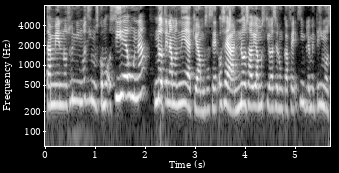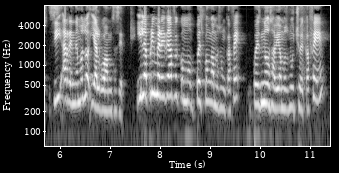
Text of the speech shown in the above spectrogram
también nos unimos, dijimos como sí de una, no teníamos ni idea qué íbamos a hacer, o sea, no sabíamos que iba a ser un café, simplemente dijimos sí, arrendémoslo y algo vamos a hacer. Y la primera idea fue como, pues pongamos un café, pues no sabíamos mucho de café,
